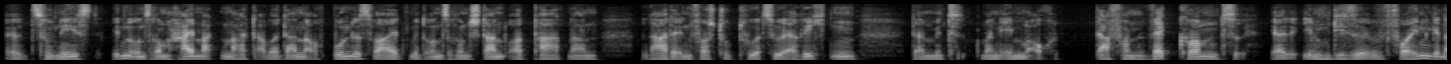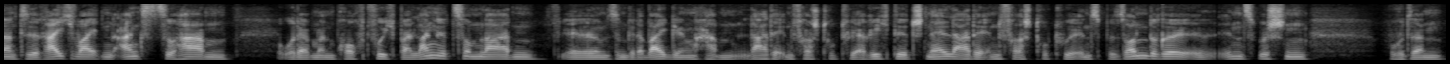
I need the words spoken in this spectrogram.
äh, zunächst in unserem Heimatmarkt, aber dann auch bundesweit mit unseren Standortpartnern Ladeinfrastruktur zu errichten, damit man eben auch davon wegkommt, ja, eben diese vorhin genannte Reichweitenangst zu haben oder man braucht furchtbar lange zum Laden, äh, sind wir dabei gegangen, haben Ladeinfrastruktur errichtet, Schnellladeinfrastruktur insbesondere äh, inzwischen, wo dann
